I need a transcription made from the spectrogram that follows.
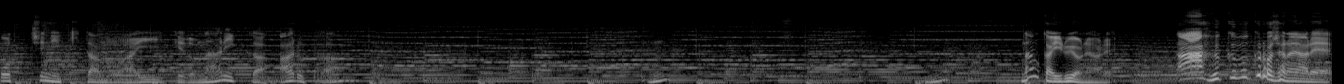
こっちに来たのはいいけど何かあるか？ん？ん？なんかいるよねあれ。ああ福袋じゃないあれ。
